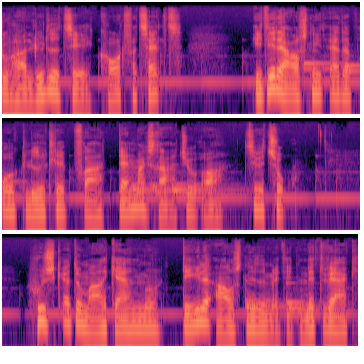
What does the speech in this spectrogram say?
Du har lyttet til Kort Fortalt. I dette afsnit er der brugt lydklip fra Danmarks Radio og TV2. Husk, at du meget gerne må dele afsnittet med dit netværk.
